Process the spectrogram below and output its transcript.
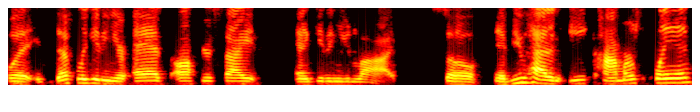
but it's definitely getting your ads off your site and getting you live. So if you had an e-commerce plan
